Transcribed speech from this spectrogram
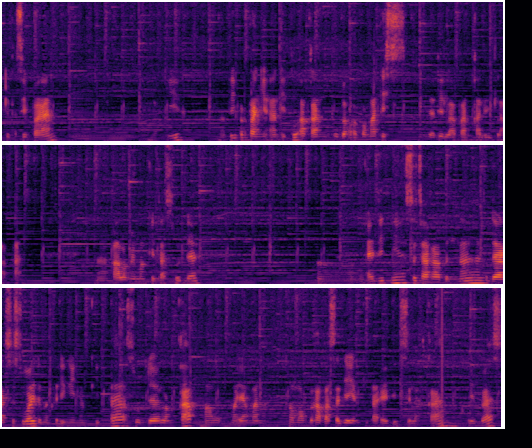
Kita simpan. Lagi. Nanti pertanyaan itu akan berubah otomatis menjadi 8 kali 8 Nah, kalau memang kita sudah um, editnya secara benar dan sesuai dengan keinginan kita, sudah lengkap, mau yang mana nomor berapa saja yang kita edit, silahkan, bebas.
